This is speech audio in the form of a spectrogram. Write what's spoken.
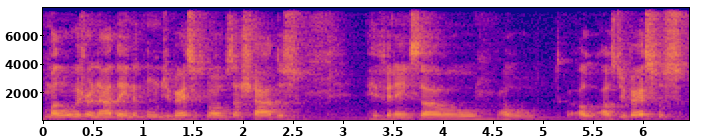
uma longa jornada ainda com diversos novos achados referentes ao, ao, ao, aos diversos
